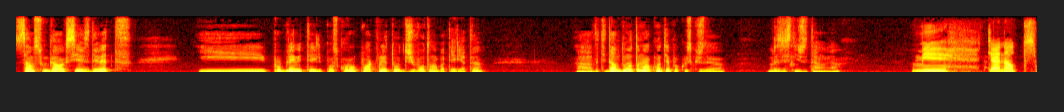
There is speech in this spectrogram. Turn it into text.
Samsung Galaxy S9 и проблемите или по-скоро оплакването от живота на батерията. А, да ти дам думата малко на теб, ако искаш да разясниш за тази новина. Ами, тя е една от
